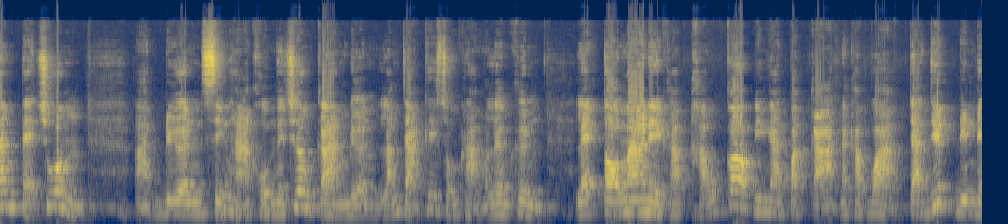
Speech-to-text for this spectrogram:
ตั้งแต่ช่วงเดือนสิงหาคมในช่วงกลางเดือนหลังจากที่สงครามมาเริ่มขึ้น และต่อมาเนี่ยครับเขาก็มีการประกาศนะครับว่าจะยึดดินแด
